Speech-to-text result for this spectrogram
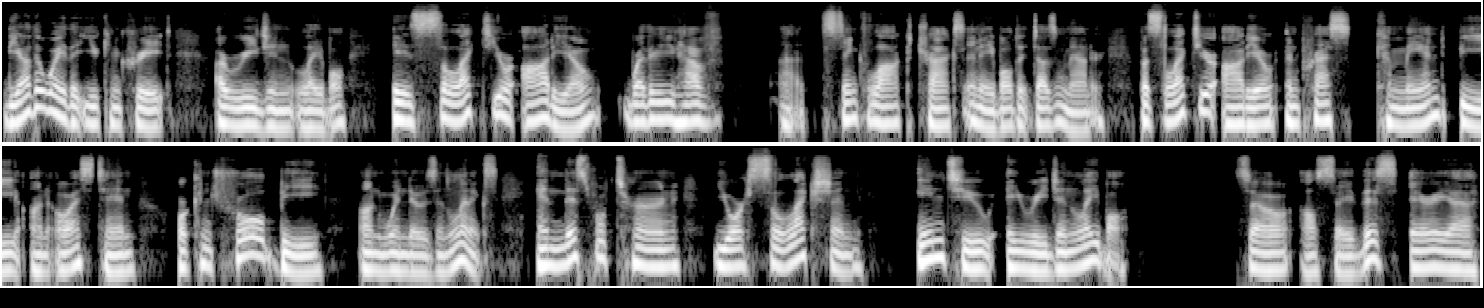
The other way that you can create a region label is select your audio, whether you have uh, sync lock tracks enabled, it doesn't matter, but select your audio and press Command B on OS 10 or Control B on Windows and Linux. And this will turn your selection into a region label. So I'll say this area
